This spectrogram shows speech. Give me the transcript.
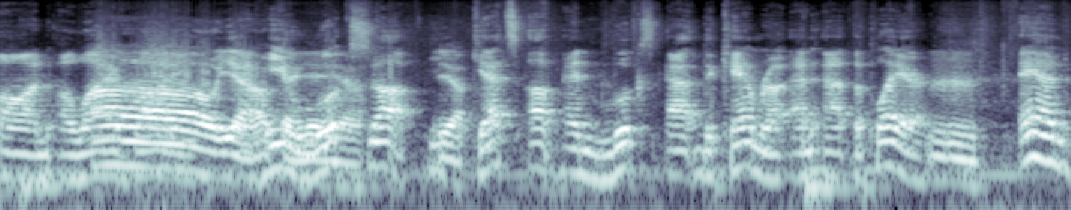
on a live Oh, body. yeah, and he yeah, looks yeah. up. He Yeah. gets up and looks at the camera and at the player. Mm-hmm. And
